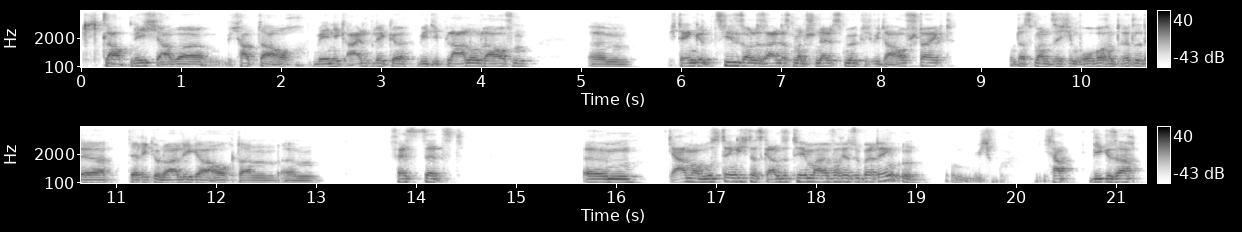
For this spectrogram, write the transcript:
Ich glaube nicht, aber ich habe da auch wenig Einblicke, wie die Planungen laufen. Ähm, ich denke, Ziel sollte sein, dass man schnellstmöglich wieder aufsteigt und dass man sich im oberen Drittel der, der Regionalliga auch dann ähm, festsetzt. Ähm, ja, man muss, denke ich, das ganze Thema einfach jetzt überdenken. Ich, ich habe, wie gesagt,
